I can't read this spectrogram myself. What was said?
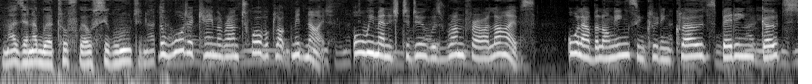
The water came around 12 o'clock midnight. All we managed to do was run for our lives. All our belongings, including clothes, bedding, goats,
